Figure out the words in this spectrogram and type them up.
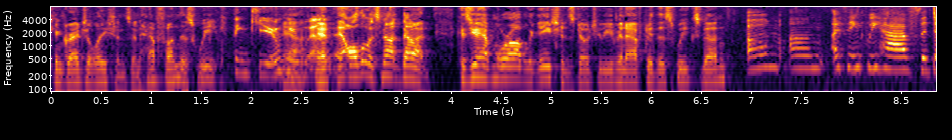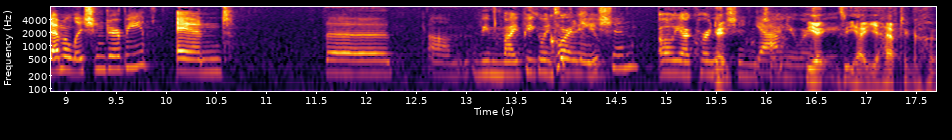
congratulations and have fun this week. Thank you. Yeah, and, and although it's not done, because you have more obligations, don't you? Even after this week's done. um, Um, I think we have the demolition derby and the um, we might be going to coronation. oh yeah, coronation in Yeah. January. Yeah, yeah, you have to go.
